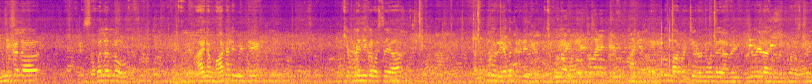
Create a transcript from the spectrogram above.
ఎన్నికల సభలలో ఆయన మాటలు వింటే ఎప్పుడు ఎన్నికలు వస్తాయా? ఎప్పుడు రేవంత్ రెడ్డి గెలిపించుకున్నాము ఎప్పుడు మాకు వచ్చే రెండు వందల యాభై రెండు వేల ఐదు వందల రూపాయలు వస్తాయి?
